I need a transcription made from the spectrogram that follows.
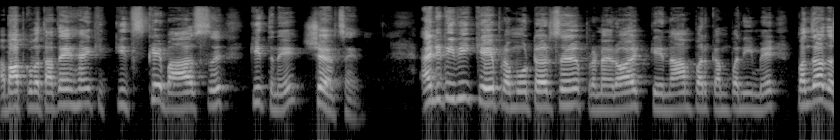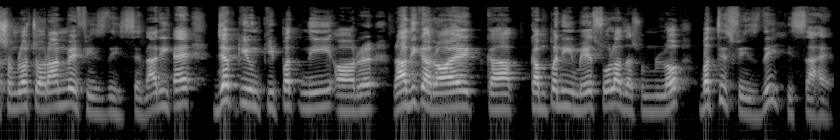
अब आपको बताते हैं कि किसके पास कितने शेयर्स हैं। एनडीटीवी के प्रमोटर्स प्रणय रॉय के नाम पर कंपनी में पंद्रह दशमलव चौरानवे फ़ीसदी हिस्सेदारी है, जबकि उनकी पत्नी और राधिका रॉय का कंपनी में सोलह दशमलव बत्तीस फ़ीसदी हिस्सा है।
